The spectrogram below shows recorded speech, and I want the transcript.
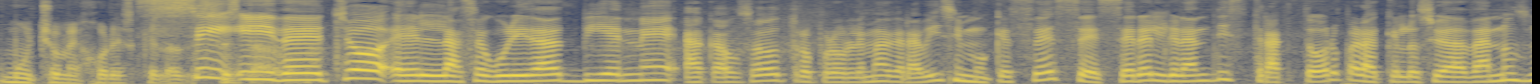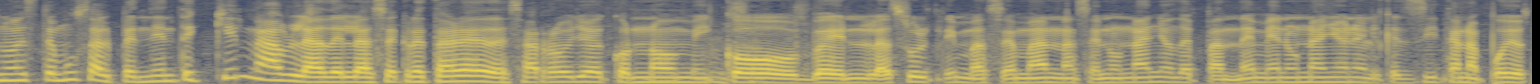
mucho mejores que las de este Sí, y de hecho la seguridad viene a causa otro problema gravísimo, que es ese, ser el gran distractor para que los ciudadanos no estemos al pendiente. ¿Quién habla de la Secretaria de Desarrollo Económico en las últimas semanas, en un año de pandemia, en un año en el que necesitan apoyos?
